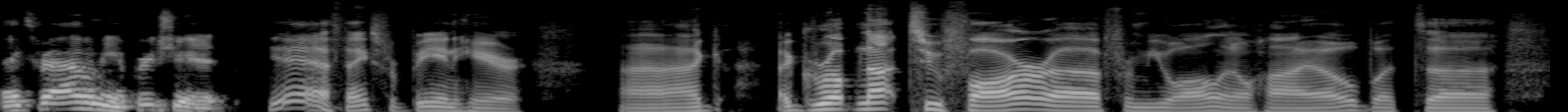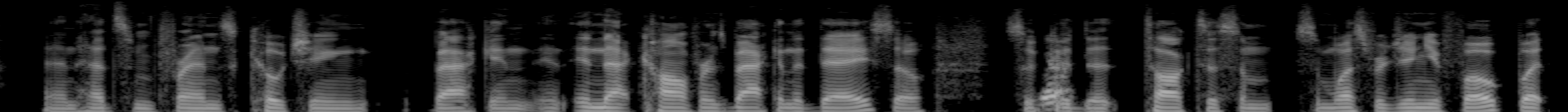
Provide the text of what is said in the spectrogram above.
Thanks for having me. Appreciate it. Yeah, thanks for being here. Uh, I, I grew up not too far uh, from you all in Ohio, but uh, and had some friends coaching back in, in, in that conference back in the day. So so yeah. good to talk to some some West Virginia folk. But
